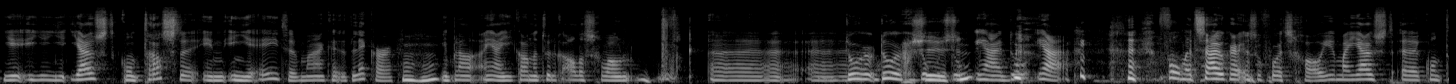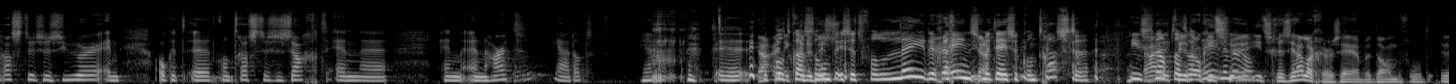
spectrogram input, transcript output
Je, je, je- juist contrasten in, in je eten maken het lekker. Mhm. In plaats, ja, je kan natuurlijk alles gewoon... eh, eh, Door, doorgezeuzen. door- ja, door, ja. vol met suiker enzovoorts gooien. Maar juist eh contrast tussen zuur en ook het eh, contrast tussen zacht en, eh, en, en hard. Ja, dat, Ja. Eh, de het dus- is het volledig eens Ja. met deze contrasten. Die Ja, snapt ik dat vind het ook ook iets, helemaal. iets gezelligers hebben dan bijvoorbeeld eh,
